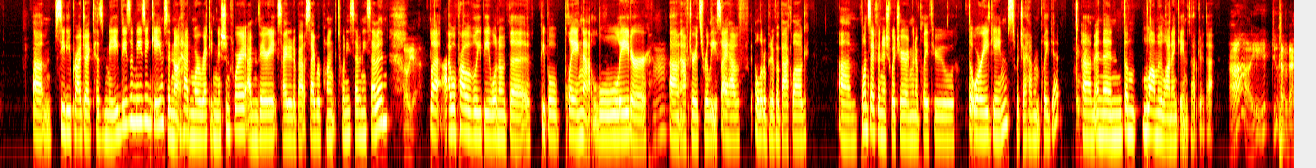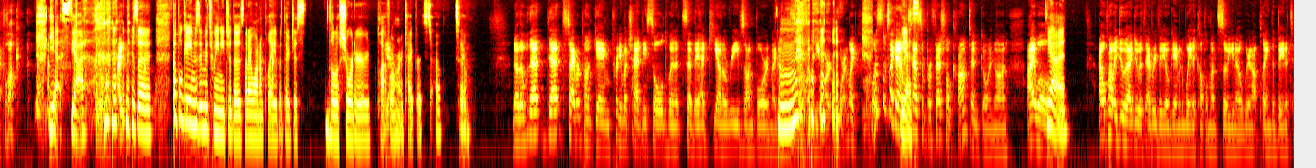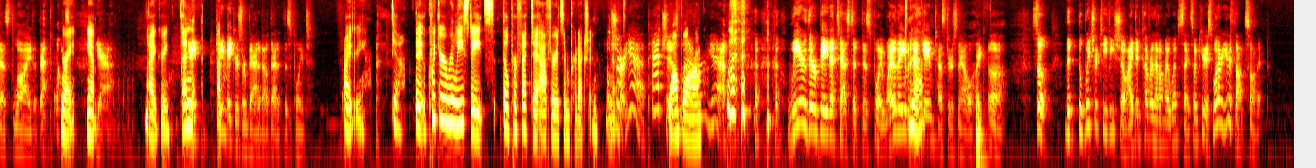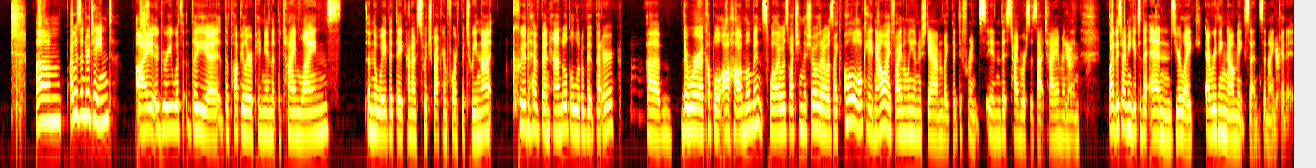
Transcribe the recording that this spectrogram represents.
um, cd projekt has made these amazing games and not had more recognition for it i'm very excited about cyberpunk 2077 Oh yeah. but i will probably be one of the people playing that later hmm um, after its release. I have a little bit of a backlog. Um, once I finish Witcher, I'm going to play through the Ori games, which I haven't played yet, Okay. um, and then the La Mulana games after that. ah, you, you do have a backlog. Yes, yeah. I- There's a couple games in between each of those that I want to play, but they're just little shorter platformer type of style. So Yeah. No, the, that that cyberpunk game pretty much had me sold when it said they had Keanu Reeves on board, and I got to mm. see the art for it. I'm like, well, this looks like it at least Yes. has some professional content going on. I will. yeah, I will probably do what I do with every video game and wait a couple months so you know we're not playing the beta test live at that point. right. Yeah, Yeah. I agree. And Game, game makers are bad about that at this point. I agree. Yeah. The quicker release dates, they'll perfect it after it's in production. Oh you know. sure, yeah, patches. Womp whatever, Yeah. We're their beta test at this point. Why do they even have game testers now? Like, ugh. So the the Witcher TV show, I did cover that on my website. So I'm curious, what are your thoughts on it? Um, I was entertained. I agree with the uh, the popular opinion that the timelines and the way that they kind of switch back and forth between that could have been handled a little bit better. Um, there were a couple aha moments while I was watching the show that I was like, "Oh, okay, now I finally understand like the difference in this time versus that time." And Yeah. then by the time you get to the end, you're like, everything now makes sense and I Yeah. get it.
